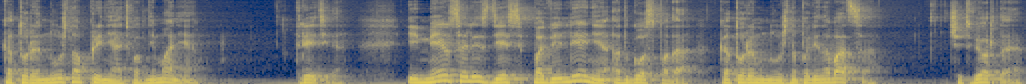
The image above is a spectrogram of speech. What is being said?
которые нужно принять во внимание? Третье. Имеются ли здесь повеления от Господа, которым нужно повиноваться? Четвертое.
